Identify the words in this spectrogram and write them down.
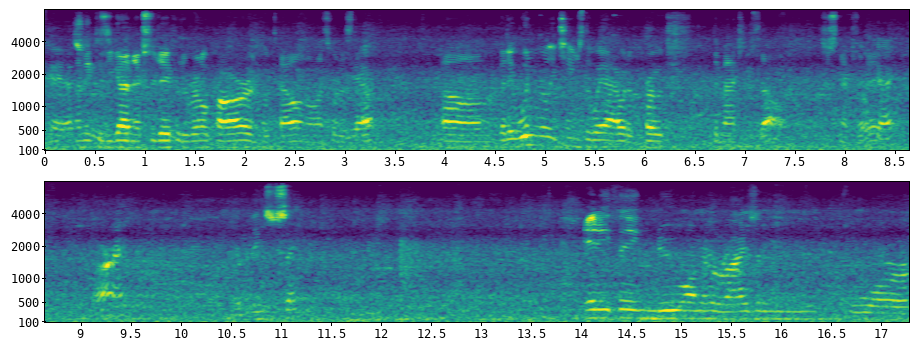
Okay, that's I mean, because you got an extra day for the rental car and hotel and all that sort of stuff. Um, but it wouldn't really change the way I would approach the match itself. It's just an extra day. Okay. All right. Everything's the same. Anything new on the horizon for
